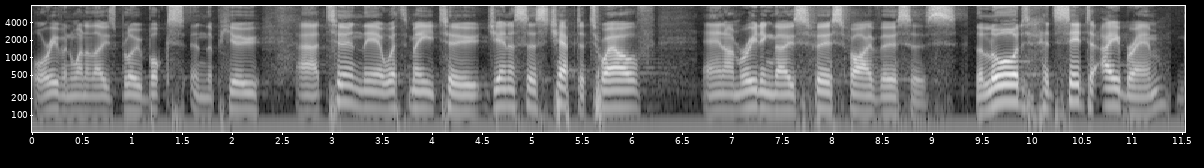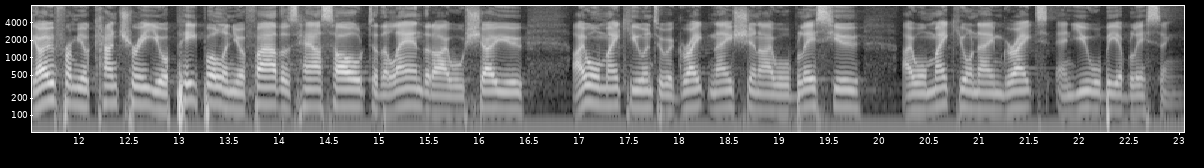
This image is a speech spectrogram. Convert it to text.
or even one of those blue books in the pew, uh, turn there with me to Genesis chapter 12, and I'm reading those first five verses. The Lord had said to Abram, Go from your country, your people, and your father's household to the land that I will show you. I will make you into a great nation. I will bless you. I will make your name great, and you will be a blessing.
